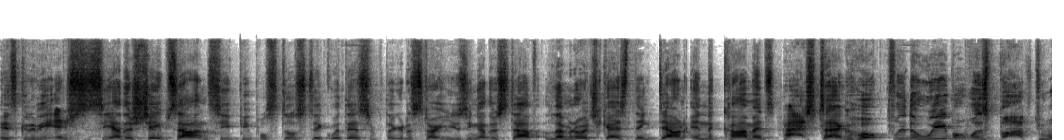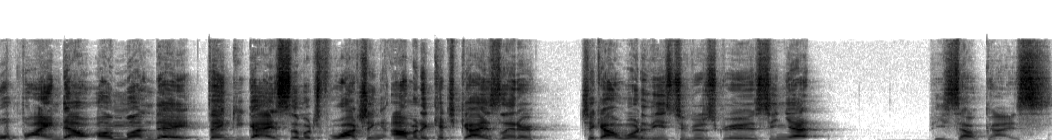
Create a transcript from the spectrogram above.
It's going to be interesting to see how this shapes out and see if people still stick with this, or if they're going to start using other stuff. Let me know what you guys think down in the comments. Hashtag hopefully the Weevil was buffed. We'll find out on Monday. Thank you guys so much for watching. I'm going to catch you guys later. Check out one of these two videos screen. you've Seen yet? Peace out, guys.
